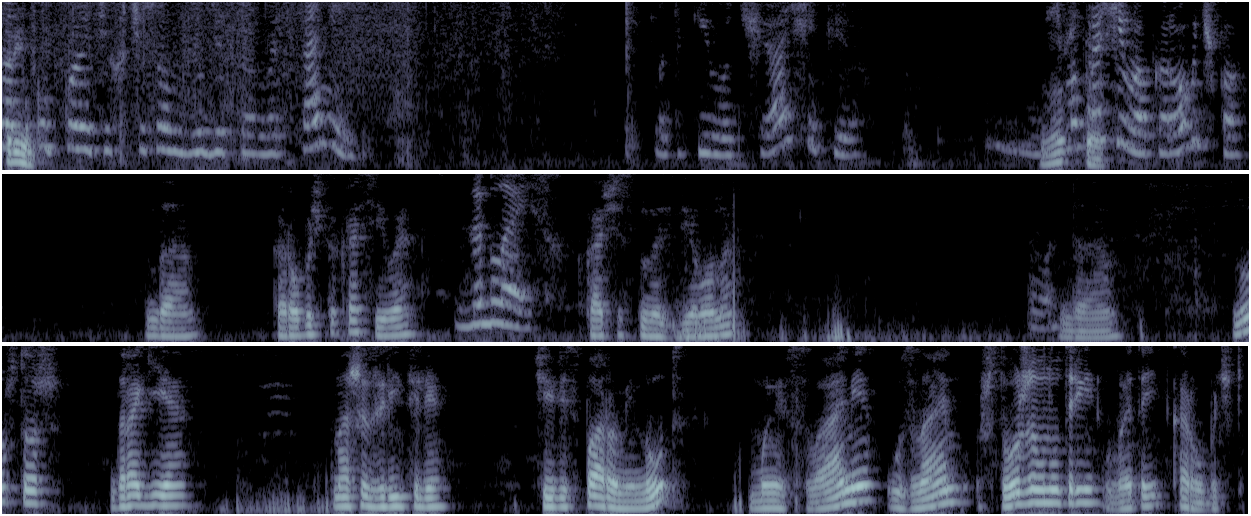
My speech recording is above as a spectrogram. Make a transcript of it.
внутри. на покупку этих часов будет э, в описании. Вот такие вот часики. Ну Весьма что? красивая коробочка. Да. Коробочка красивая. The Blaze. Качественно сделана. Вот. Да. Ну что ж, дорогие наши зрители, через пару минут мы с вами узнаем, что же внутри в этой коробочке.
